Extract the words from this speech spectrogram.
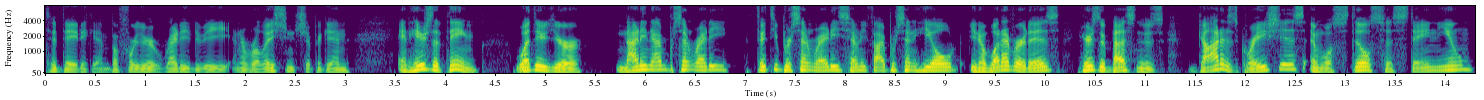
to date again, before you're ready to be in a relationship again. And here's the thing whether you're 99% ready, 50% ready, 75% healed, you know, whatever it is, here's the best news God is gracious and will still sustain you.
